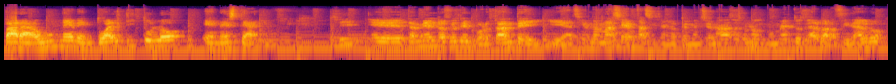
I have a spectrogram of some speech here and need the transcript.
para un eventual título en este año. Sí, eh, también resulta importante y, haciendo más énfasis en lo que mencionabas hace unos momentos de Álvaro Fidalgo,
